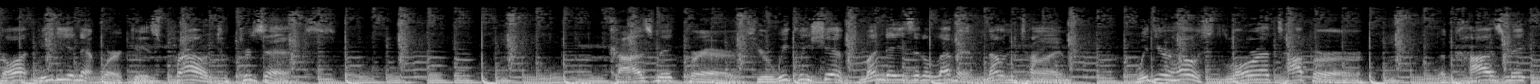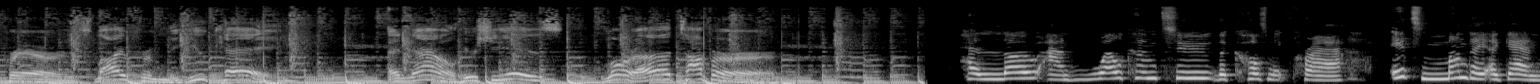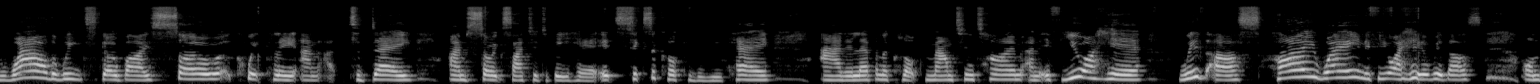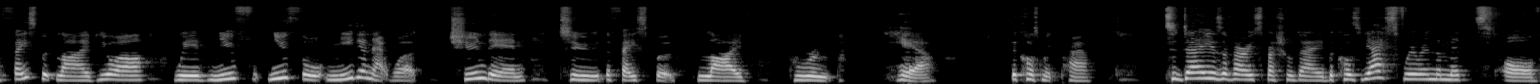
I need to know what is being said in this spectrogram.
Thought Media Network is proud to present Cosmic Prayers, your weekly shift Mondays at 11 Mountain Time with your host, Laura Topper. The Cosmic Prayers, live from the UK. And now, here she is, Laura Topper. Hello and welcome to the Cosmic Prayer. It's Monday again. Wow, the weeks go by so quickly. And uh, today I'm so excited to be here. It's six o'clock in the UK and 11 o'clock mountain time. And if you are here with us, hi Wayne, if you are here with us on Facebook Live, you are with New, New Thought Media Network tuned in to the Facebook Live group here, the cosmic prayer. Today is a very special day because yes, we're in the midst of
